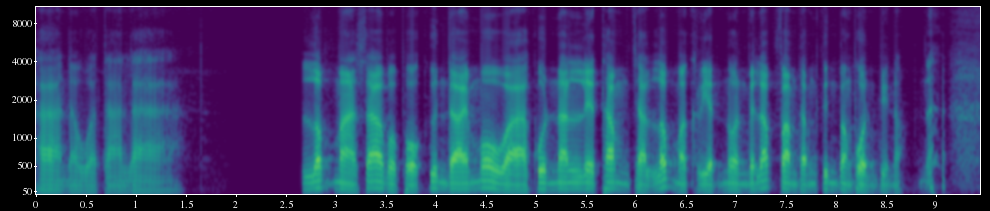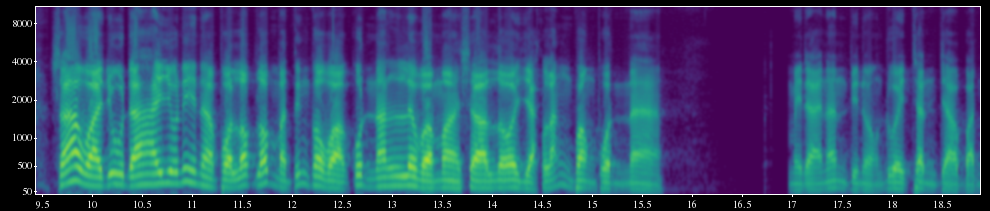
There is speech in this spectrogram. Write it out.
ฮานะวะตาลา ลบมาทราบว่าพอขึ้นได้โมว่าคนนั้นเลยทำฉันลบมาเครียดนวลไปรับความทำขึ้นบางผลพี่เนาะทราว่าอยู่ได้อยู่นี่นะพอลบลบมาถึงก็ว่าคนนั้นเลยว่ามาชาลอฮ์อยากลังบางผลนะไม่ได้นั่นพี่น้องด้วยจันยาบัน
